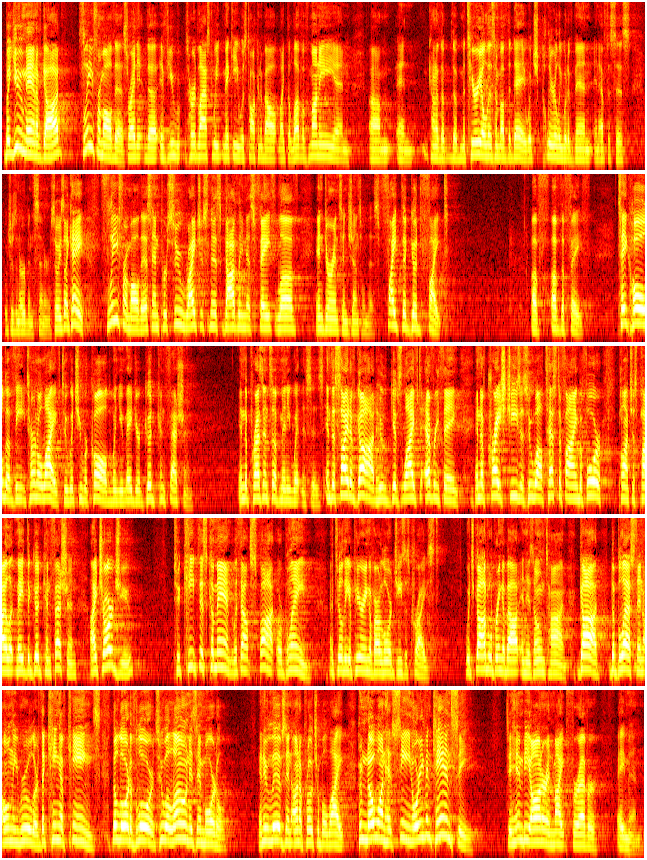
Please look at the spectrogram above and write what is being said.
But you, man of God, flee from all this, right? The, if you heard last week, Mickey was talking about like the love of money and, um, and kind of the, the materialism of the day, which clearly would have been in Ephesus which is an urban center. So he's like, hey, flee from all this and pursue righteousness, godliness, faith, love, endurance, and gentleness. Fight the good fight of, of the faith. Take hold of the eternal life to which you were called when you made your good confession in the presence of many witnesses, in the sight of God who gives life to everything, and of Christ Jesus, who, while testifying before Pontius Pilate, made the good confession I charge you to keep this command without spot or blame until the appearing of our Lord Jesus Christ, which God will bring about in his own time. God, the blessed and only ruler, the King of kings, the Lord of lords, who alone is immortal and who lives in unapproachable light, whom no one has seen or even can see. To him be honor and might forever. Amen.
